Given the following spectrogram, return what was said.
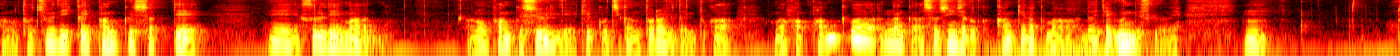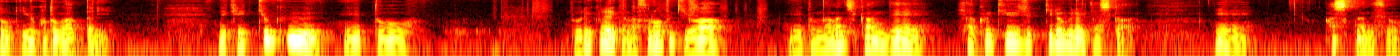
あの、途中で一回パンクしちゃって、えーそれでまあ、あの、パンク修理で結構時間取られたりとか、まあ、パパンクはなんか初心者とか関係なく、まあ、大体運ですけどね。うん。ということがあったり。で、結局、えっ、と、どれくらいかな、その時は、えっ、と、7時間で190キロぐらい確か、えー走ったんですよ。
